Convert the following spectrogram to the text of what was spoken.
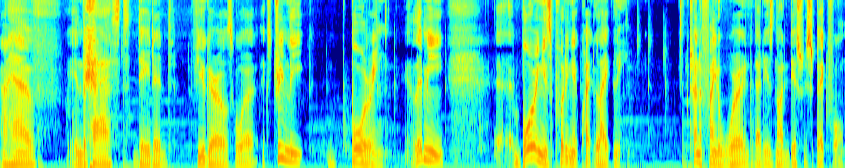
I have in the past dated a few girls who were extremely boring. Let me. Uh, boring is putting it quite lightly. I'm trying to find a word that is not disrespectful,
